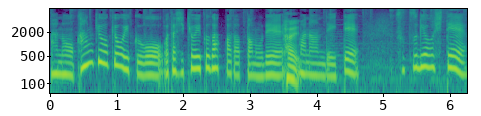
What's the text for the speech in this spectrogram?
はい、あの環境教育を私教育学科だったので学んでいて、卒業して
